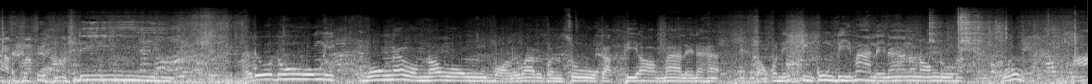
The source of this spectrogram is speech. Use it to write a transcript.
ผักมาปรุงดีเดี๋ยวดูดูวงอีกวงนะผมเนาะวงบอกเลยว่าเป็นคนสู้กับพี่ยอกมากเลยนะฮะสองคนนี้กินกุ้งดีมากเลยนะฮะน้องๆดูครับโอ้อ่า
